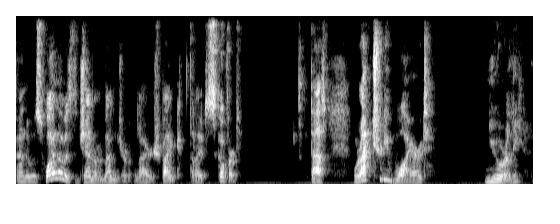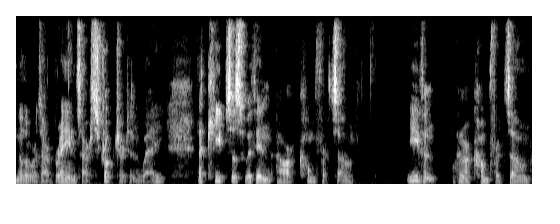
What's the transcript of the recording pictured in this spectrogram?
And it was while I was the general manager of an Irish bank that I discovered that we're actually wired neurally, in other words, our brains are structured in a way that keeps us within our comfort zone, even when our comfort zone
